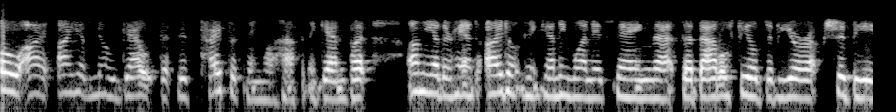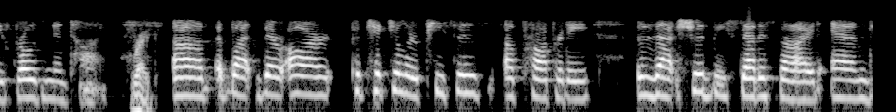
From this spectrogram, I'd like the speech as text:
Oh, I, I have no doubt that this type of thing will happen again. But on the other hand, I don't think anyone is saying that the battlefields of Europe should be frozen in time. Right. Uh, but there are particular pieces of property that should be set aside and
